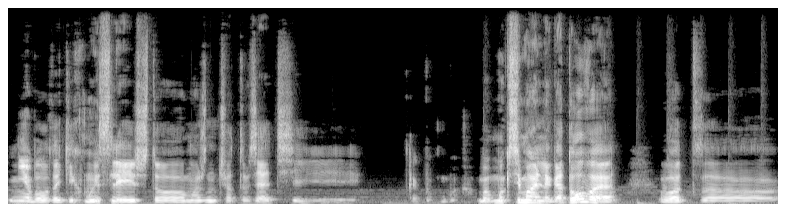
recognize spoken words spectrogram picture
не было таких мыслей, что можно что-то взять и как бы максимально готовое, вот, э,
